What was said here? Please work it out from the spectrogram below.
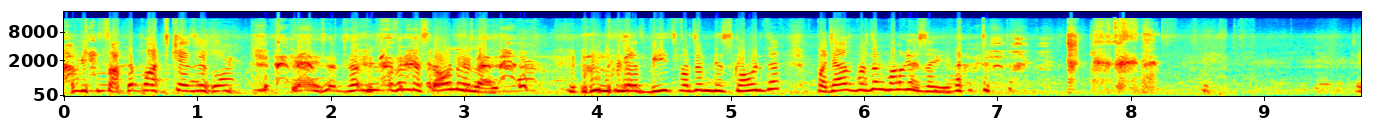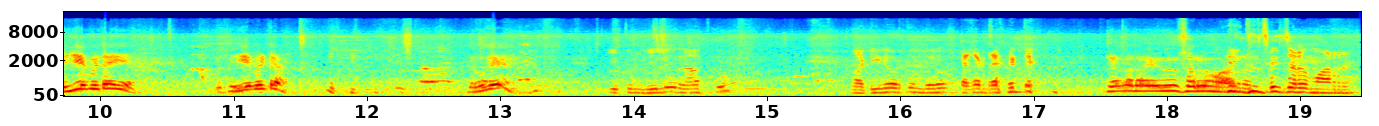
अब ये साढ़े पाँच कैसे हो? सब बीस परसेंट डिस्काउंट मिला है? बीस परसेंट डिस्काउंट था पचास परसेंट बढ़ गया सही है चाहिए बेटा ये ये चाहिए बेटा दोगे ये तुम ले लो रात को। मार्टिना और तुम दोनों टकट क्या करा ये तो सर मार एक रहा है। दूसरे तरफ़ मार रहे हैं।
